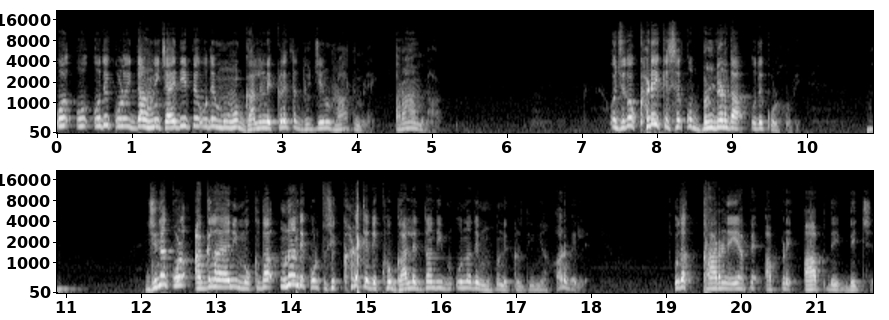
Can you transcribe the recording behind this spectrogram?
ਉਹ, ਉਹ- ਉਹਦੇ ਕੋਲ ਇਦਾਂ ਹੋਣੀ ਚਾਹੀਦੀ ਵੀ ਉਹਦੇ ਮੂੰਹੋਂ ਗੱਲ ਨਿਕਲੇ ਤਾਂ ਦੂਜੇ ਨੂੰ ਰਾਹਤ ਮਿਲੇ, ਆਰਾਮ ਨਾਲ। ਉਹ ਜਦੋਂ ਖੜੇ ਕਿਸੇ ਕੋ ਵੰਡਣ ਦਾ ਉਹਦੇ ਕੋਲ ਹੋਵੇ। ਜਿਨ੍ਹਾਂ ਕੋਲ ਅੱਗ ਲਾਇਆ ਨਹੀਂ ਮੁੱਕਦਾ, ਉਹਨਾਂ ਦੇ ਕੋਲ ਤੁਸੀਂ ਖੜ ਕੇ ਦੇਖੋ, ਗੱਲ ਇਦਾਂ ਦੀ ਉਹਨਾਂ ਦੇ ਮੂੰਹੋਂ ਨਿਕਲਦੀ ਨਹੀਂ ਹਰ ਵੇਲੇ। ਉਹਦਾ ਕਾਰਨ ਇਹ ਆ ਕਿ ਆਪਣੇ ਆਪ ਦੇ ਵਿੱਚ,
